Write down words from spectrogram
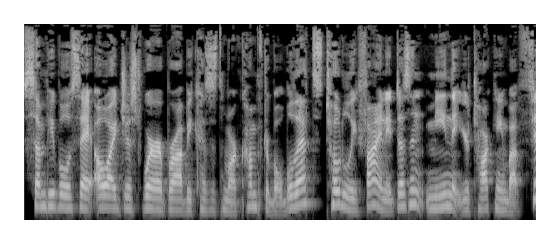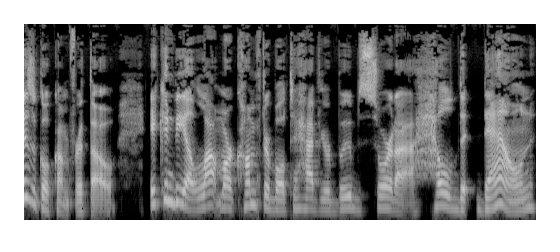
some people will say, Oh, I just wear a bra because it's more comfortable. Well, that's totally fine. It doesn't mean that you're talking about physical comfort, though. It can be a lot more comfortable to have your boobs sort of held down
